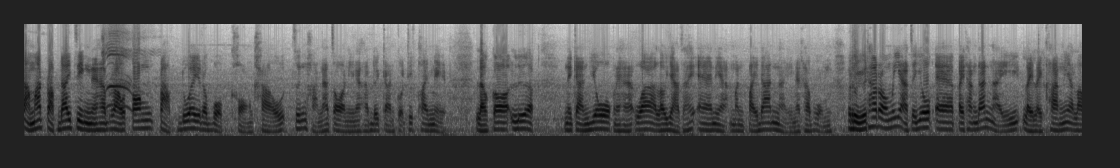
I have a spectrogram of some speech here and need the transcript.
สามารถปรับได้จริงนะครับเราต้องปรับด้วยระบบของเขาซึ่งผ่านหน้าจอนี้นะครับโดยการกดที่ climate แล้วก็เลือก ในการโยกนะฮะว่าเราอยากจะให้แอร์เนี่ยมันไปด้านไหนนะครับผมหรือถ้าเราไม่อยากจะโยกแอร์ไปทางด้านไหนหลาย ๆ ครั้งเนี่ยเรา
